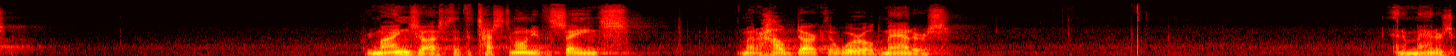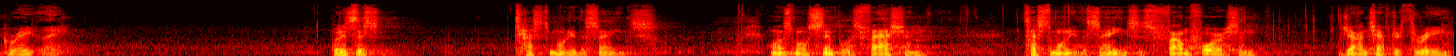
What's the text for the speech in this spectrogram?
reminds us that the testimony of the saints, no matter how dark the world, matters. And it matters greatly. What is this testimony of the saints? Well, in its most simplest fashion, testimony of the saints is found for us in John chapter 3,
